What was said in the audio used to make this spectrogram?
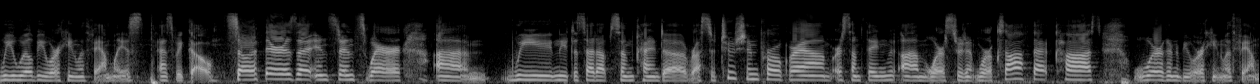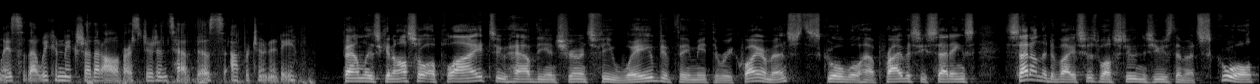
we will be working with families as we go. So if there is an instance where um, we need to set up some kind of restitution program or something um, where a student works off that cost, we're going to be working with families so that we can make sure that all of our students have this opportunity. Families can also apply to have the insurance fee waived if they meet the requirements. The school will have privacy settings set on the devices while students use them at school,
